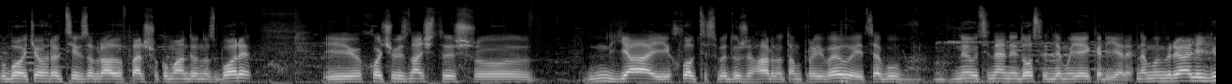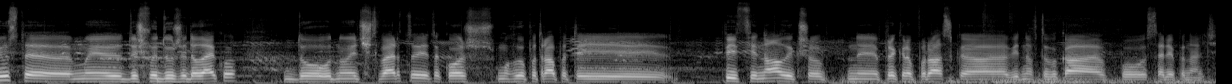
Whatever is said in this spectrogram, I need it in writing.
бо багатьох гравців забрали в першу команду на збори. І хочу відзначити, що я і хлопці себе дуже гарно там проявили, і це був неоцінений досвід для моєї кар'єри. На меморіалі Юсте ми дійшли дуже далеко до 1-4, також могли потрапити півфінал, якщо не прикра поразка від нафтовика по серії пенальті.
